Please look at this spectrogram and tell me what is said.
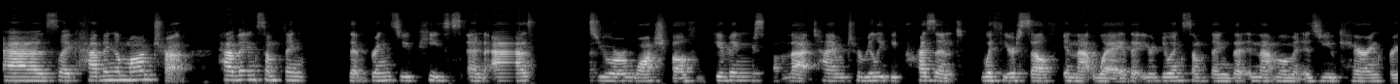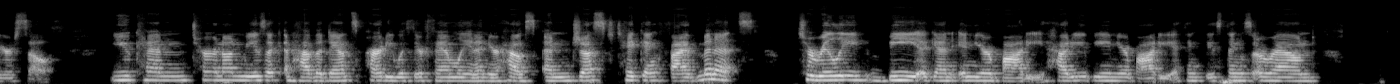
as like having a mantra having something that brings you peace and as your wash off, giving yourself that time to really be present with yourself in that way, that you're doing something that in that moment is you caring for yourself. You can turn on music and have a dance party with your family and in your house, and just taking five minutes to really be again in your body. How do you be in your body? I think these things around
